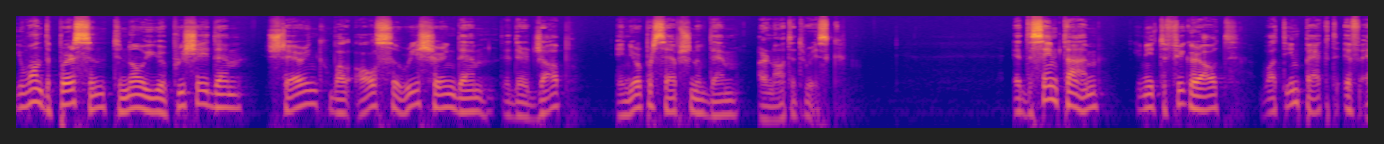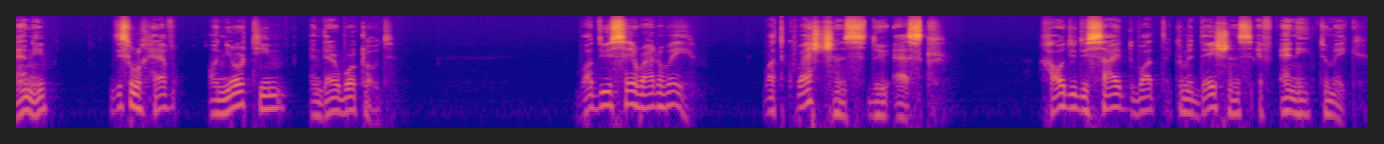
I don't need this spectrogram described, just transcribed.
You want the person to know you appreciate them, sharing while also reassuring them that their job and your perception of them are not at risk. At the same time, you need to figure out what impact, if any, this will have on your team and their workload. What do you say right away? What questions do you ask? How do you decide what accommodations, if any, to make?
